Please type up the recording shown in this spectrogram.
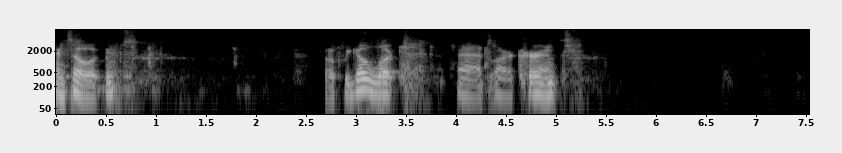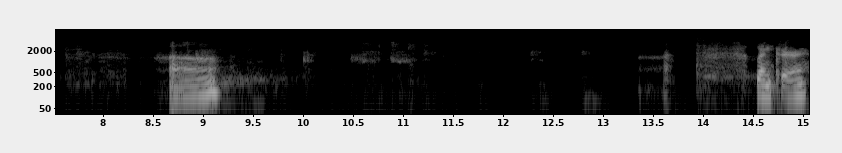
and so, oops. So if we go look at our current uh, linter.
